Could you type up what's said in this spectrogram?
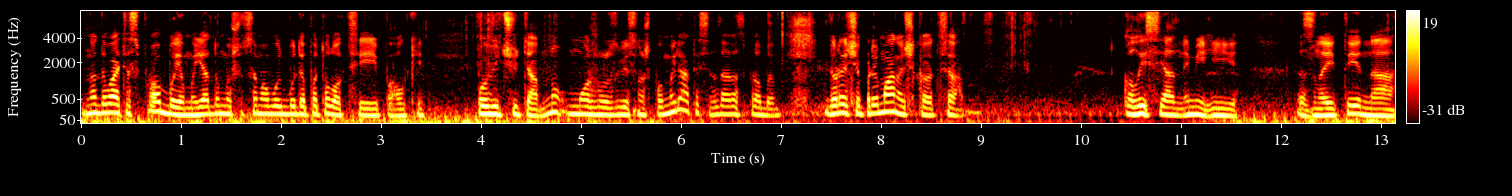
Ну, давайте спробуємо. Я думаю, що це, мабуть, буде потолок цієї палки. По відчуттям. Ну, можу, звісно ж, помилятися. Зараз спробуємо. До речі, приманочка ця. Колись я не міг її знайти на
